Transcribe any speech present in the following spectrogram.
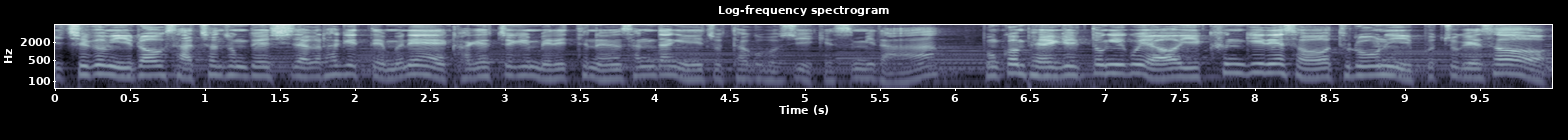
이 지금 1억 4천 정도에 시작을 하기 때문에 가격적인 메리트는 상당히 좋다고 볼 수 있겠습니다. 본건 101동이고요. 이 큰 길에서 들어오는 입구 쪽에서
